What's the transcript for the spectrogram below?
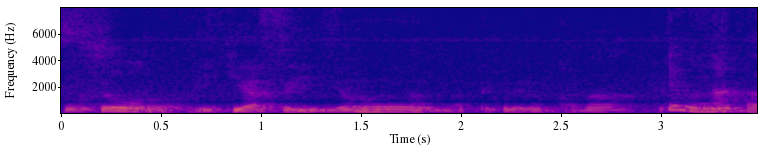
もうちょっと生きやすい世の中になってくれるんかなって、でもなんか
